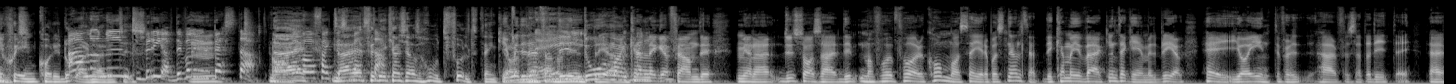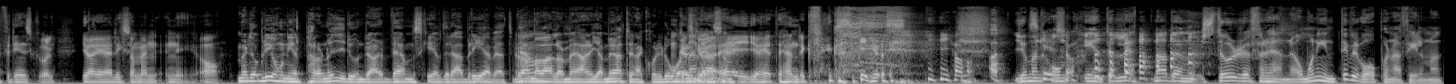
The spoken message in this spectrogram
inte ske i en korridor Anonymt brev, det var ju det bästa. Nej, det var faktiskt nej bästa. för det kan kännas hotfullt, tänker Ja, jag. men det, är det är då brev. man kan lägga fram det. Menar, du sa så här, det, man får förekomma och säga det på ett snällt sätt. Det kan man ju verkligen täcka in ett brev. Hej, jag är inte för, här för att sätta dit dig. Det här är för din skull. Jag är liksom en, en ja. Men då blir hon helt paranoid och undrar, vem skrev det där brevet? Vem av alla de här jag möter i den här korridoren? Hon kan skriva, Liksom- hej, jag heter Henrik Fexeus. ja. Ja, men om så. är inte lättnaden större för henne, om hon inte vill vara på den här filmen,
